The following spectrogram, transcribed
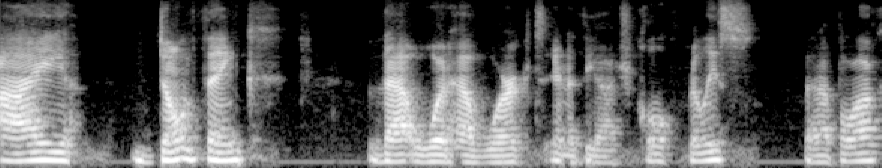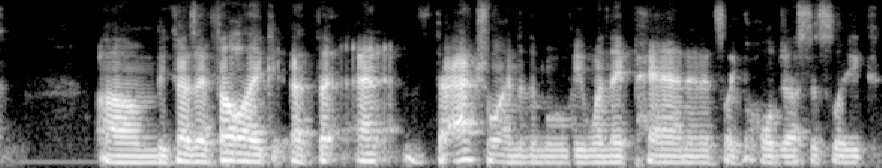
I don't think that would have worked in a theatrical release, that epilogue, um, because I felt like at the end, the actual end of the movie when they pan and it's like the whole Justice League,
